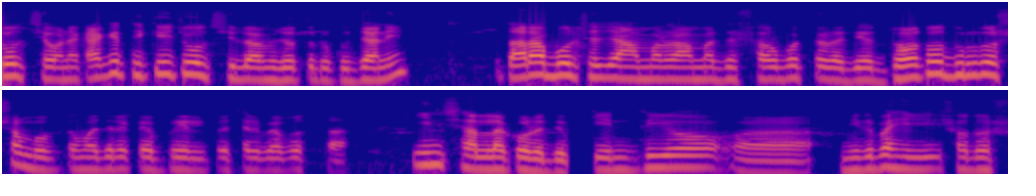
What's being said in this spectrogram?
চলছে, অনেক আগে থেকেই চলছিল, আমি যতটুকু জানি। তারা বলছে যে আমরা আমাদের সর্বোচ্চটা দিয়ে যত দ্রুত সম্ভব তোমাদের একটা ব্রেল প্রেসের ব্যবস্থা ইনশাল্লাহ করে দেব। কেন্দ্রীয় নির্বাহী সদস্য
